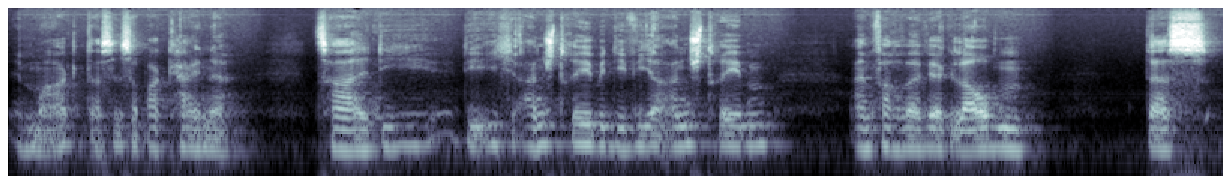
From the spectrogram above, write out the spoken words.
im Markt. Das ist aber keine Zahl, die, die ich anstrebe, die wir anstreben, einfach weil wir glauben, dass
